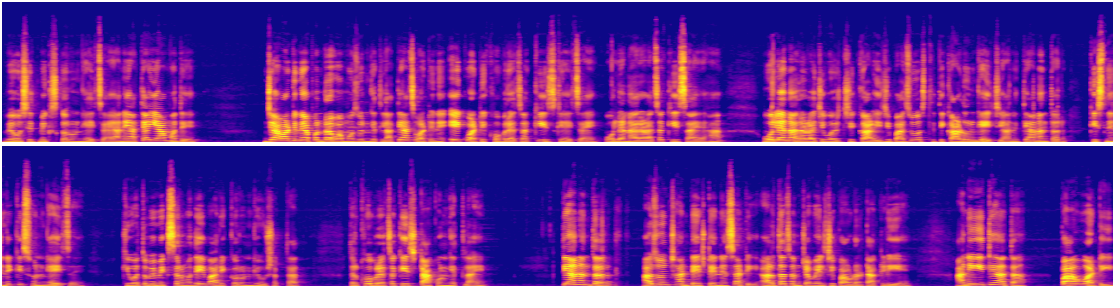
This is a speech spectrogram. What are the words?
व्यवस्थित मिक्स करून घ्यायचा आहे आणि आता यामध्ये ज्या वाटीने आपण रवा मोजून घेतला त्याच वाटीने एक वाटी खोबऱ्याचा किस घ्यायचा आहे. ओल्या नारळाचा किस आहे हा. ओल्या नारळाची वरची काळी जी बाजू असते ती काढून घ्यायची आणि त्यानंतर किसणीने किसून घ्यायचं आहे. किंवा तुम्ही मिक्सरमध्येही बारीक करून घेऊ शकतात. तर खोबऱ्याचा किस टाकून घेतला आहे. त्यानंतर अजून छान टेस्ट येण्यासाठी अर्धा चमचा वेलची पावडर टाकली आहे. आणि इथे आता पाव वाटी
